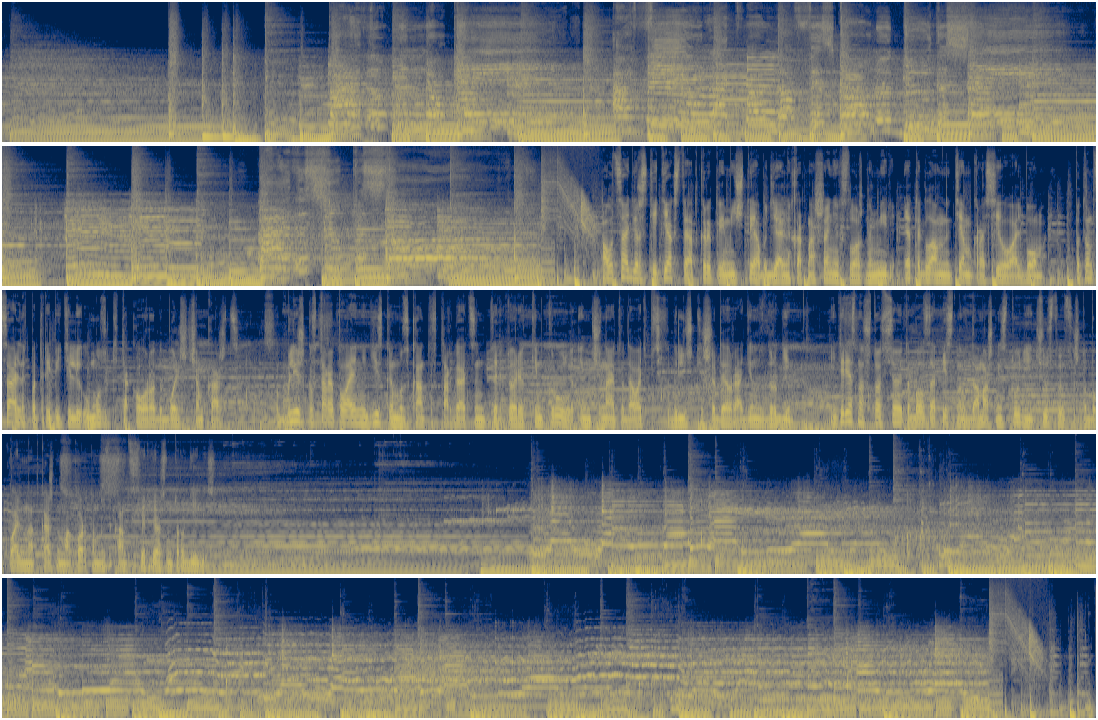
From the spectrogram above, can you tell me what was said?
Аутсайдерские тексты и открытые мечты об идеальных отношениях в сложном мире – это главная тема красивого альбома. Потенциальных потребителей у музыки такого рода больше, чем кажется. Ближе ко второй половине диска музыканты вторгаются на территорию Кинг Рула и начинают выдавать психоделические шедевры один за другим. Интересно, что все это было записано в домашней студии и чувствуется, что буквально над каждым аккордом музыканты серьезно трудились.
